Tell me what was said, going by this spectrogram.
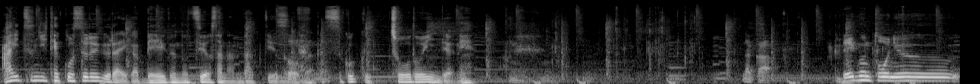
あいつに抵抗するぐらいが米軍の強さなんだっていうのがなんかすごくちょうどいいんだよね。うん。なんか米軍投入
